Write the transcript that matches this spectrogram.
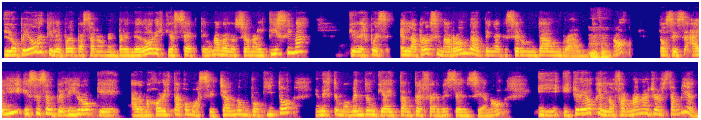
Lo peor que le puede pasar a un emprendedor es que acepte una evaluación altísima que después en la próxima ronda tenga que ser un down round, ¿no? Entonces ahí ese es el peligro que a lo mejor está como acechando un poquito en este momento en que hay tanta efervescencia, ¿no? Y, creo que en los farm managers también.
